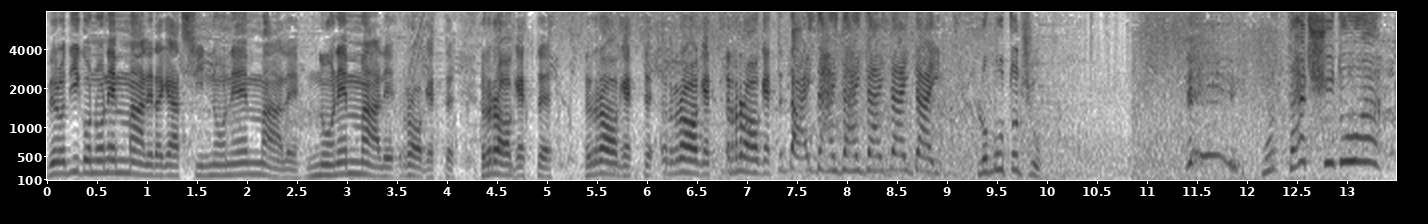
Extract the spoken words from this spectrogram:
Ve lo dico, non è male, ragazzi. Non è male. Non è male. Rocket. Rocket. Rocket. Rocket. Rocket. Dai, dai, dai, dai, dai, dai. Lo butto giù. Mortacci tua.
